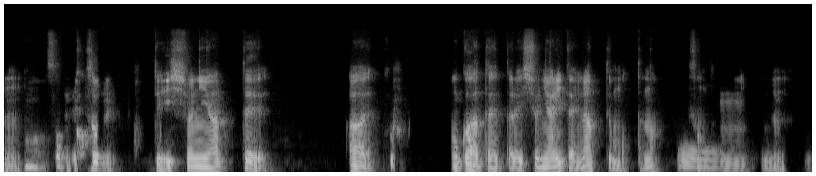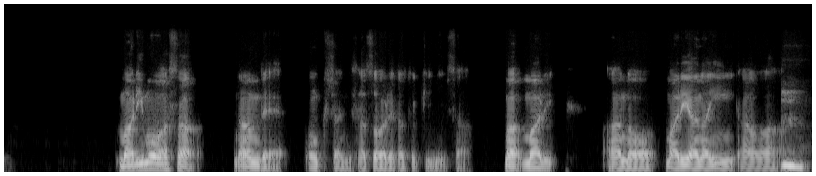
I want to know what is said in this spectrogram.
うん。もうそっか。でそれで一緒にやって、あ、奥畑やったら一緒にやりたいなって思ったな。うん。うん。マリモはさ、なんで奥ちゃんに誘われた時にさ、まあ、マリ、あの、 Mariana in our うん。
